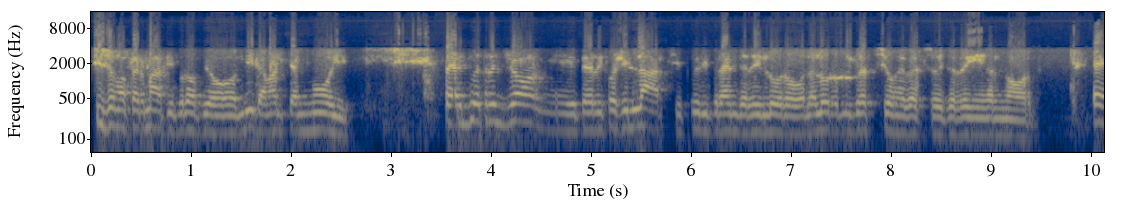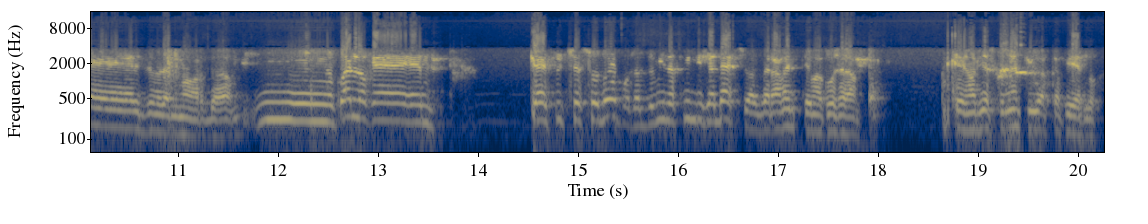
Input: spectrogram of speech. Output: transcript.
si sono fermati proprio lì davanti a noi per due o tre giorni per rifocillarsi e poi riprendere loro, la loro migrazione verso i terreni del nord e le zone del nord. Mm, quello che, che, è successo dopo, dal 2015 adesso, è veramente una cosa che non riesco neanche io a capirlo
